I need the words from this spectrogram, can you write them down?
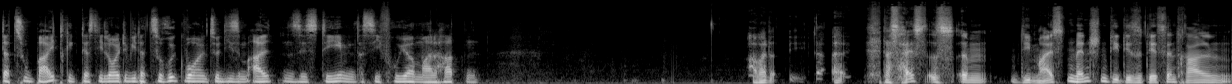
dazu beiträgt, dass die Leute wieder zurück wollen zu diesem alten System, das sie früher mal hatten. Aber äh, das heißt, es, ähm, die meisten Menschen, die diese dezentralen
